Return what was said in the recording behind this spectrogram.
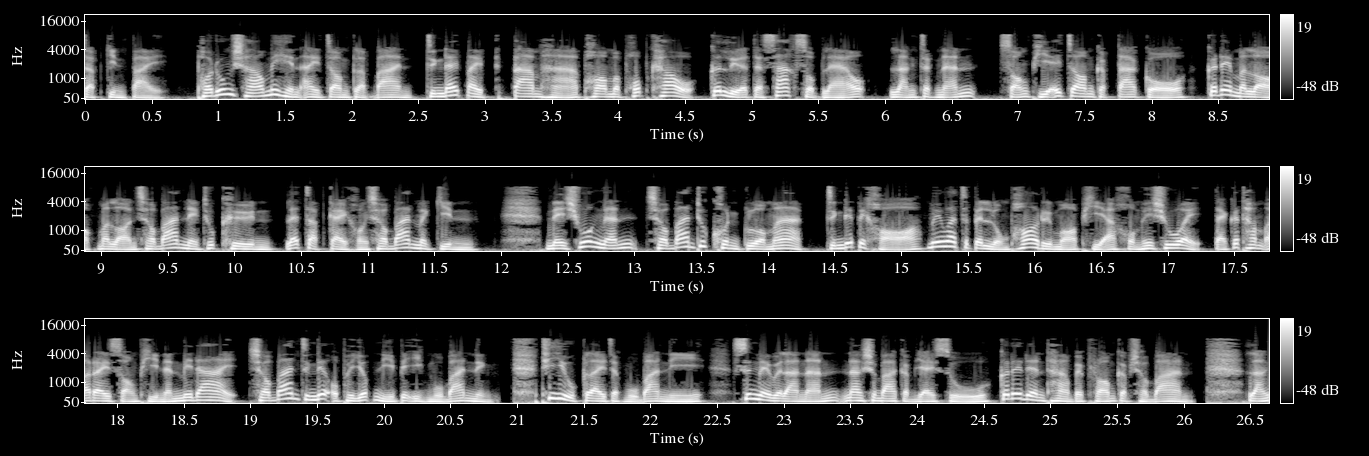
จับกินไป พอรุ่งเช้าไม่เห็นไอจอมกลับบ้าน จึงได้ไปตามหาพอมาพบเข้า ก็เหลือแต่ซากศพแล้ว หลังจากนั้นสองผีไอจอมกับตาโก ก็ได้มาหลอกมาหลอนชาวบ้านในทุกคืน และจับไก่ของชาวบ้านมากิน ในช่วงนั้นชาวบ้านทุกคนกลัวมาก จึงได้ไปขอ ไม่ว่าจะเป็นหลวงพ่อหรือหมอผีอาคมให้ช่วย แต่ก็ทำอะไรสองผีนั้นไม่ได้ ชาวบ้านจึงได้อพยพหนีไปอีกหมู่บ้านหนึ่ง ที่อยู่ไกลจากหมู่บ้านนี้ ซึ่งในเวลานั้นนางชบากับยายสูก็ได้เดินทางไปพร้อมกับชาวบ้าน หลัง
